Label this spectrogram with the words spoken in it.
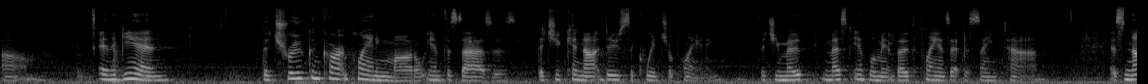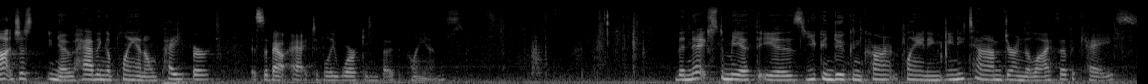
Um, and again, the true concurrent planning model emphasizes that you cannot do sequential planning, that you most, must implement both plans at the same time. It's not just, you know, having a plan on paper, it's about actively working both plans. The next myth is you can do concurrent planning anytime during the life of a case.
